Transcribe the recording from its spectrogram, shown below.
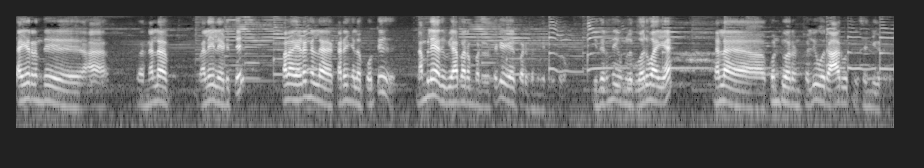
டயர் வந்து நல்ல விலையில் எடுத்து பல இடங்களில் கடைங்களை போட்டு நம்மளே அது வியாபாரம் பண்ணுறதுக்கு ஏற்பாடு பண்ணிக்கிட்டு இருக்கிறோம். இதுலேருந்து இவங்களுக்கு வருவாயை நல்லா கொண்டு வரணும்னு சொல்லி ஒரு ஆர்வத்தில் செஞ்சுக்கிட்டு இருக்கிறோம்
